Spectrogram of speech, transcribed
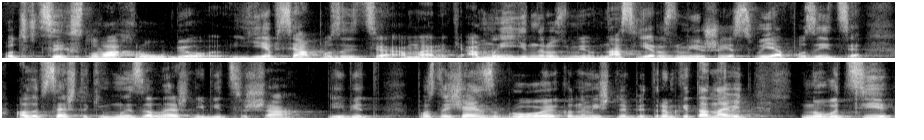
От в цих словах Рубіо є вся позиція Америки, а ми її не розуміємо. В нас є розумію, що є своя позиція, але все ж таки ми залежні від США і від постачань зброї, економічної підтримки, та навіть ну оці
